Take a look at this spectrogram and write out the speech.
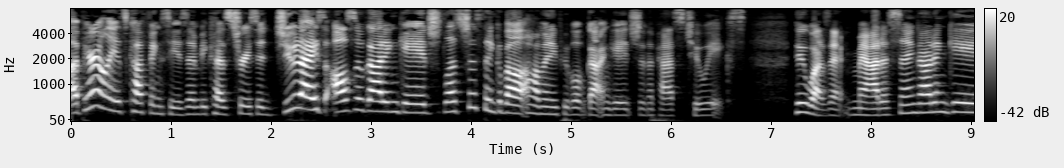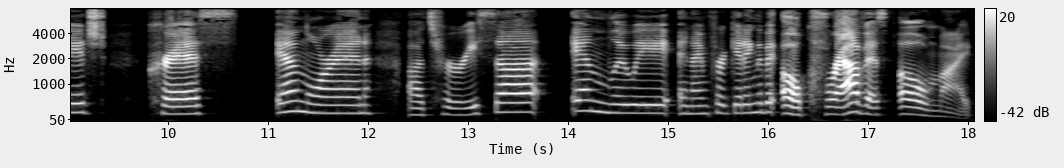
Apparently, it's cuffing season because Teresa Giudice also got engaged. Let's just think about how many people have got engaged in the past two weeks. Who was it? Madison got engaged, Chris and Lauren. uh, Teresa and Louis, and I'm forgetting the big. Oh, Kravis. Oh my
